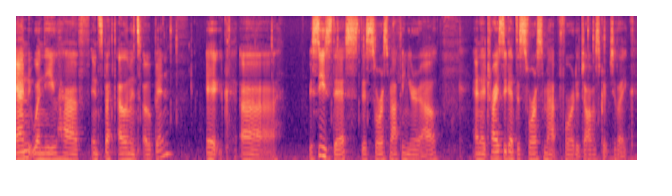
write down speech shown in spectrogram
and when you have inspect elements open, it, uh, sees this, this source mapping URL, and it tries to get the source map for the JavaScript to like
